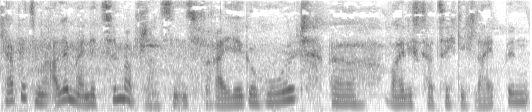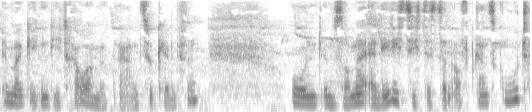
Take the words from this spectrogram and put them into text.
Ich habe jetzt mal alle meine Zimmerpflanzen ins Freie geholt, äh, weil ich es tatsächlich leid bin, immer gegen die Trauermücken anzukämpfen. Und im Sommer erledigt sich das dann oft ganz gut.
